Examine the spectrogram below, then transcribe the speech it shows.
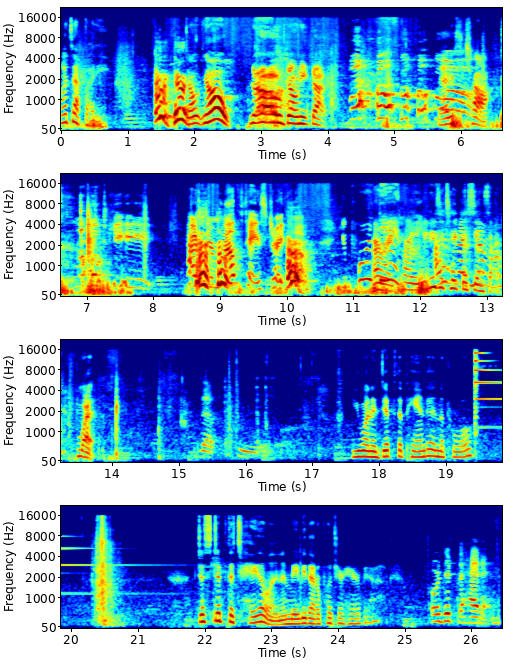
What's up, buddy? Don't no, no, don't eat that. That is chalk. Loki. How does your mouth taste right now? You poor All right, thing. Carly, we need to have take this inside. Mom. What? The pool. You want to dip the panda in the pool? Just dip the tail in, and maybe that'll put your hair back. Or dip the head in.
